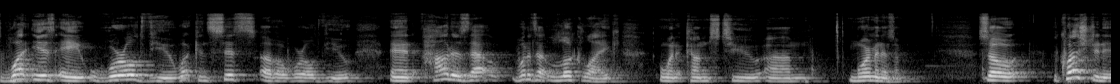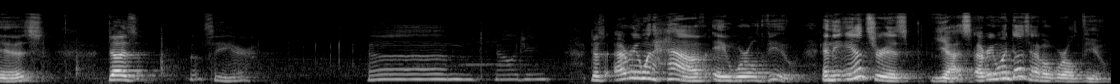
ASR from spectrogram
what is a worldview, what consists of a worldview, and how does that, what does that look like when it comes to um, Mormonism? So the question is, does, let's see here, um, technology, does everyone have a worldview? And the answer is yes, everyone does have a worldview.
